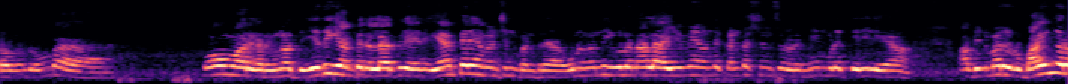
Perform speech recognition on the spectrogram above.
அவருக்கு வந்து ரொம்ப கோபமாக இருக்கார் வினோத். எதுக்கு என் பேர் எல்லா இடத்துலையும்? என் பேர் ஏன் மென்ஷன் பண்ணுற உனக்கு வந்து இவ்வளோ நாள் ஆகியுமே வந்து கண்டஸ்டன்ஸோட நேம் கூட தெரியலையா? அப்படின்ற மாதிரி ஒரு பயங்கர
